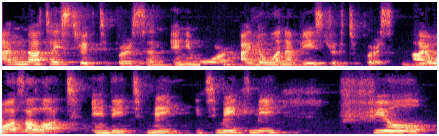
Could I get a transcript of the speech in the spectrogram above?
I'm not a strict person anymore. I don't want to be a strict person. Yeah. I was a lot, and it made it made me feel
